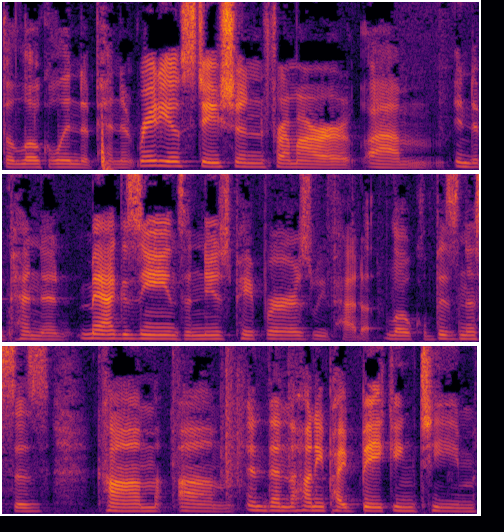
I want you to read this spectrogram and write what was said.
the local independent radio station, from our um, independent magazines and newspapers. We've had local businesses come. Um, and then the Honey Pie Baking team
